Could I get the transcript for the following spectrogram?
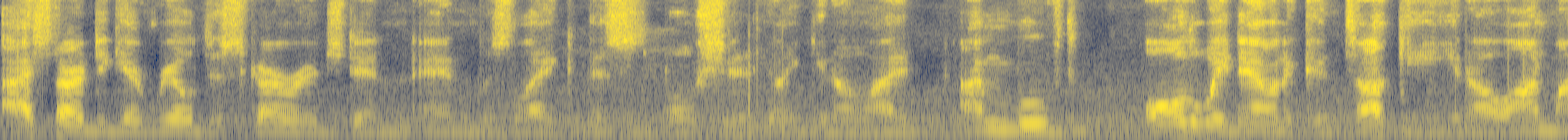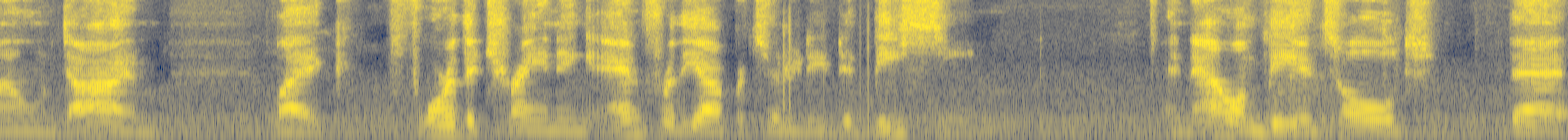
i started to get real discouraged and and was like this is bullshit like you know i i moved all the way down to kentucky you know on my own dime like for the training and for the opportunity to be seen. And now I'm being told that.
